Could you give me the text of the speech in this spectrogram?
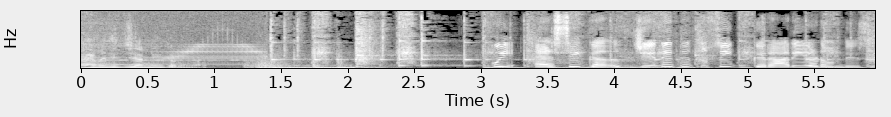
ਐਵੇਂ ਦੀ ਚੀਜ਼ਾਂ ਨਹੀਂ ਕਰੂੰਗਾ। ਕੋਈ ਐਸੀ ਗੱਲ ਜਿਹਦੇ ਤੇ ਤੁਸੀਂ ਗਰਾਰੀ ਅੜਾਉਂਦੇ ਸੀ।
